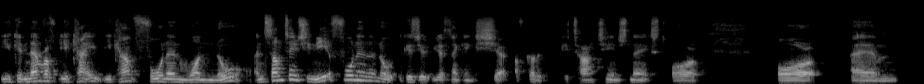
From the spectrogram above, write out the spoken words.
you can never you can't you can't phone in one note and sometimes you need to phone in a note because you're, you're thinking shit I've got a guitar change next or or um,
